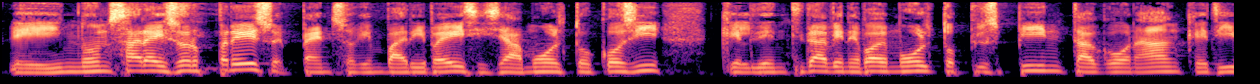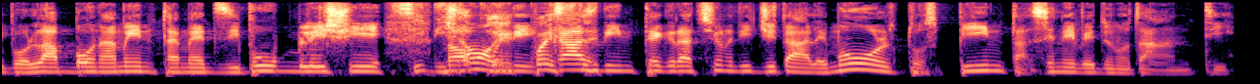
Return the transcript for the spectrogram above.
E non sarei sorpreso, e penso che in vari paesi sia molto così, che l'identità viene poi molto più spinta con anche tipo l'abbonamento ai mezzi pubblici, sì, diciamo no? quindi queste... casi di integrazione digitale molto spinta, se ne vedono tanti.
